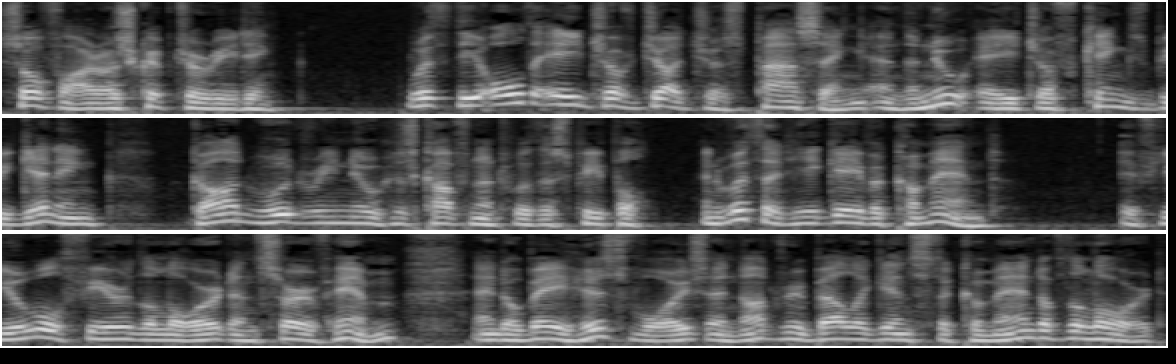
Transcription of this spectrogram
So far a scripture reading. With the old age of judges passing and the new age of kings beginning, God would renew his covenant with his people, and with it he gave a command. If you will fear the Lord and serve him, and obey his voice and not rebel against the command of the Lord,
